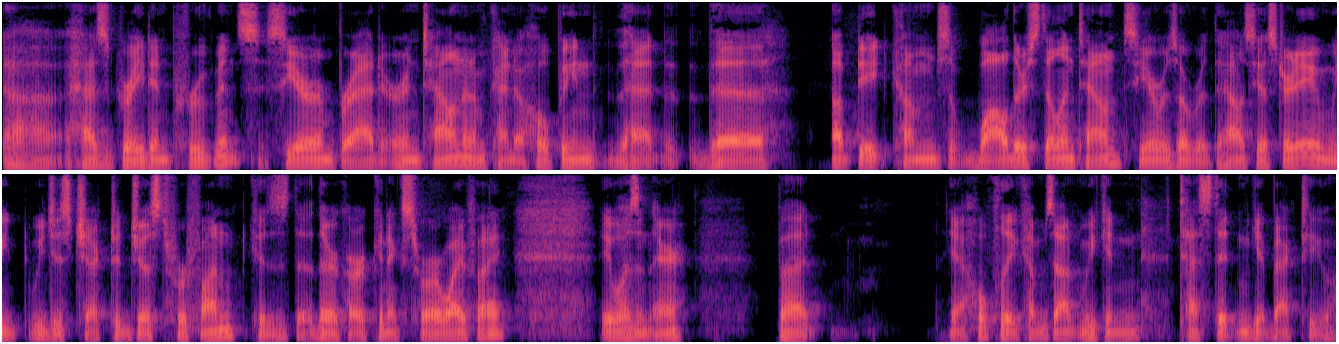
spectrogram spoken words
uh, has great improvements. Sierra and Brad are in town, and I'm kind of hoping that the update comes while they're still in town. Sierra was over at the house yesterday, and we we just checked it just for fun because the, their car connects to our Wi-Fi. It wasn't there, but yeah, hopefully it comes out and we can test it and get back to you.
